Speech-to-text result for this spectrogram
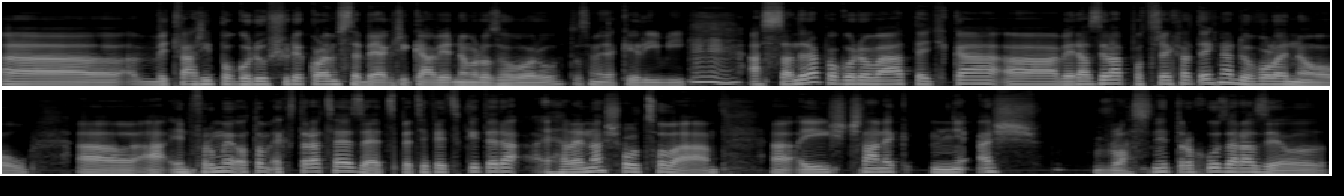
Uh, vytváří pogodu všude kolem sebe, jak říká v jednom rozhovoru, to se mi taky líbí. Mm. A Sandra Pogodová teďka uh, vyrazila po třech letech na dovolenou uh, a informuje o tom Extra.cz, specificky teda Helena Šolcová a jejíž článek mě až vlastně trochu zarazil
